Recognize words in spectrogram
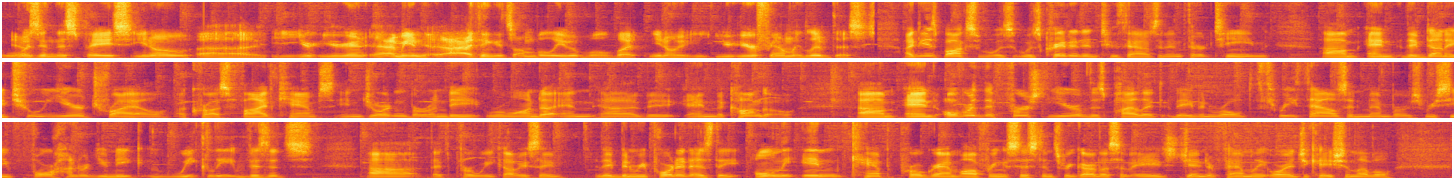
yeah. was in this space, you know, uh, you're, you're gonna. I mean, I think it's unbelievable, but you know, your, your family lived this. Ideas Box was was created in 2013, um, and they've done a two-year trial across five camps in Jordan, Burundi, Rwanda, and uh, the and the Congo. Um, and over the first year of this pilot, they've enrolled 3,000 members, received 400 unique weekly visits. Uh, that's per week, obviously. They've been reported as the only in camp program offering assistance regardless of age, gender, family, or education level.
